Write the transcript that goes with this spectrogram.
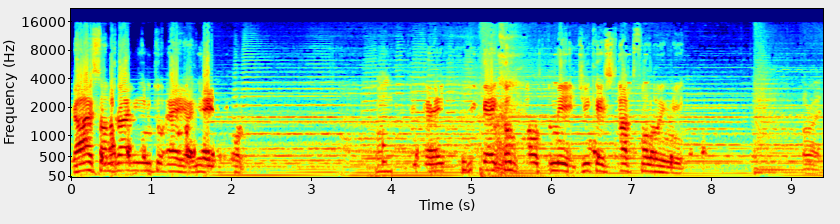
Guys, I'm driving into A. I need support. Going. GK, GK, come close to me. GK, start following me. Alright.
